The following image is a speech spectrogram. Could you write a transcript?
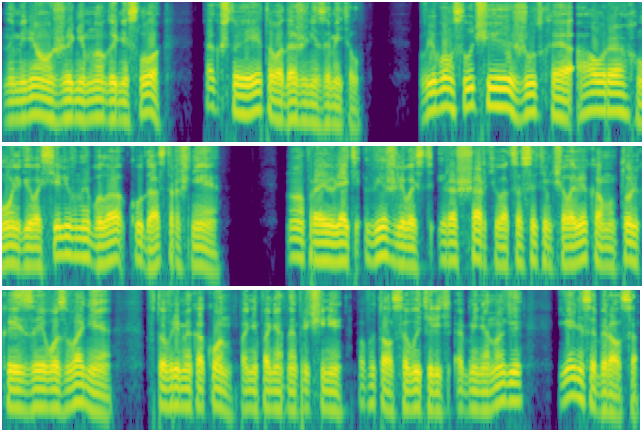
но меня уже немного несло, так что я этого даже не заметил. В любом случае, жуткая аура у Ольги Васильевны была куда страшнее. Ну а проявлять вежливость и расшаркиваться с этим человеком только из-за его звания, в то время как он, по непонятной причине, попытался вытереть об меня ноги, я не собирался.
